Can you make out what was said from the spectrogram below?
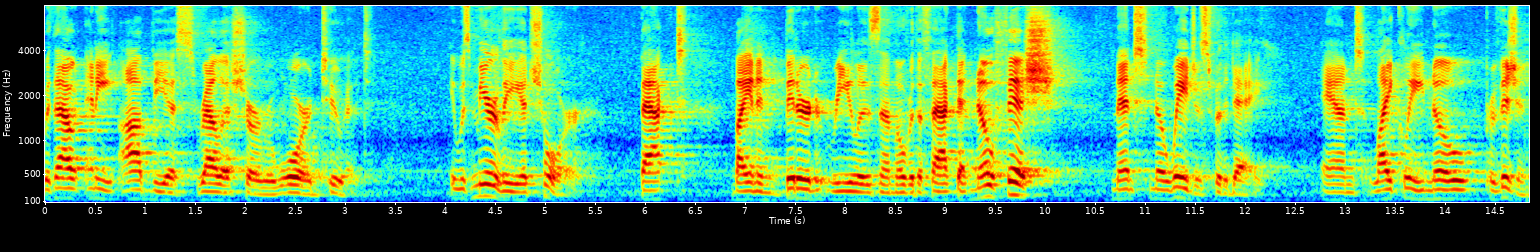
without any obvious relish or reward to it. It was merely a chore, backed by an embittered realism over the fact that no fish meant no wages for the day, and likely no provision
